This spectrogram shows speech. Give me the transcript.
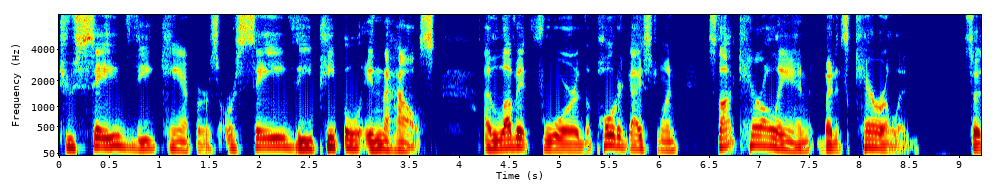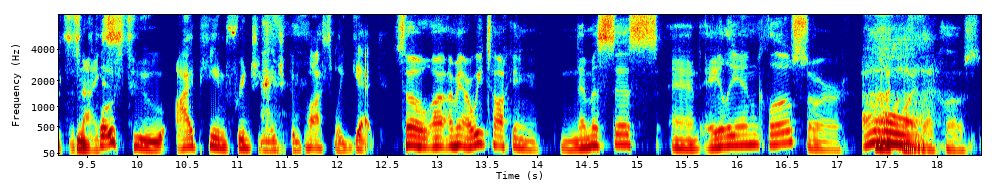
to save the campers or save the people in the house. I love it for the poltergeist one. It's not Carol Ann, but it's Carolyn. So it's as Nice. close to IP infringing as you can possibly get. So, uh, I mean, are we talking Nemesis and Alien close or not quite Ah. that close?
